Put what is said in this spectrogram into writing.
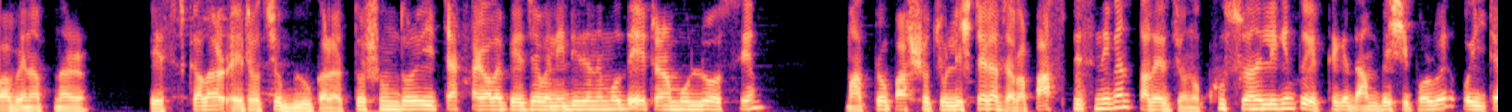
পাবেন আপনার পেস্ট কালার, এটা হচ্ছে ব্লু কালার। তো সুন্দর এই চারটা কালার পেয়ে যাবেন। এই ডিজাইনের মধ্যে এটার মূল্য সেম মাত্র পাঁচশো চল্লিশ টাকা যারা পাঁচ পিস নেবেন, তাদের জন্য খুচরা নিলে কিন্তু এর থেকে দাম বেশি পড়বে। ওইটা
